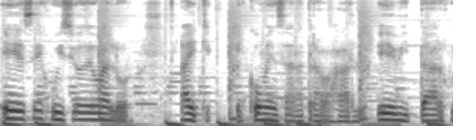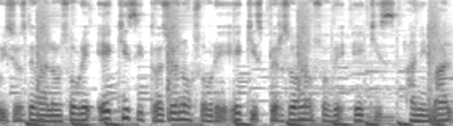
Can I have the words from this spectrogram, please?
ese juicio de valor hay que comenzar a trabajarlo, evitar juicios de valor sobre X situación o sobre X persona o sobre X animal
